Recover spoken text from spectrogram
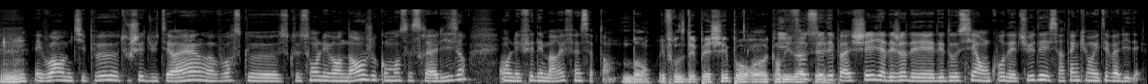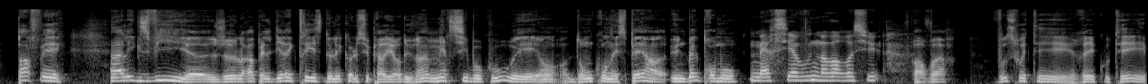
Mhm. et voir un petit peu toucher du terrain, voir ce que ce que sont les vendanges, comment ça se réalise. On les fait démarrer fin septembre. Bon, il faut se dépêcher pour euh, Il candidater. faut se dépêcher, il y a déjà des, des dossiers en cours d'études et certains qui ont été validés. Parfait. Alex V, euh, je le rappelle, directrice de l'école supérieure du vin, merci beaucoup et on- donc on espère une belle promo. Merci à vous de m'avoir reçu. Au revoir. Vous souhaitez réécouter,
